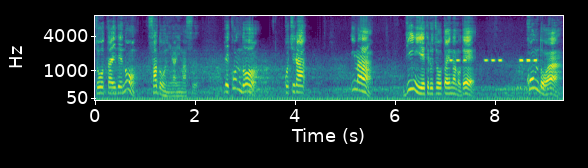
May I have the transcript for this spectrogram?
状態での作動になります。で、今度、こちら、今、D に入れてる状態なので、今度は、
